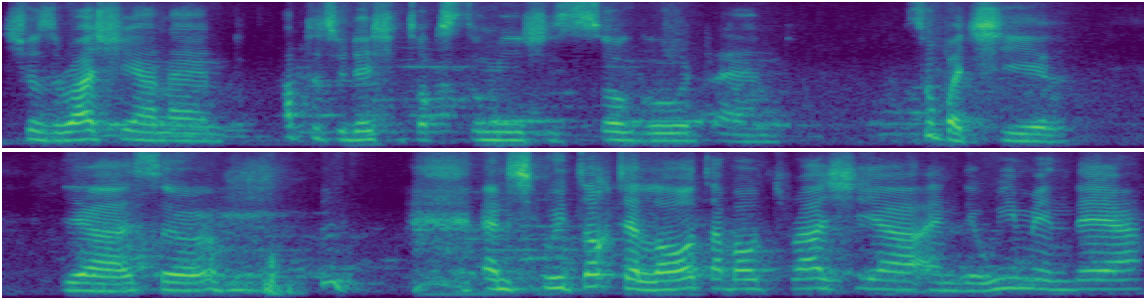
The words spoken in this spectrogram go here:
she was Russian, and up to today, she talks to me. She's so good and super chill. Yeah, so, and we talked a lot about Russia and the women there.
